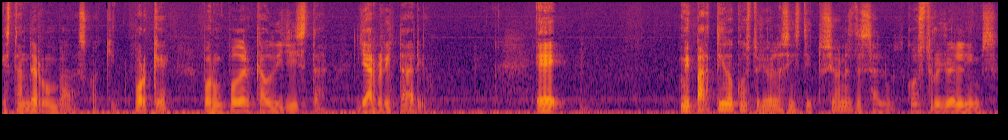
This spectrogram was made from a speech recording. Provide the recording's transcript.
están derrumbadas, Joaquín. ¿Por qué? Por un poder caudillista y arbitrario. Eh, mi partido construyó las instituciones de salud, construyó el IMSS,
